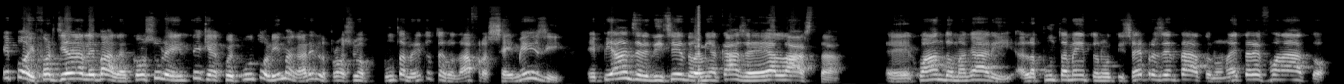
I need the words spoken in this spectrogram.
E poi far girare le balle al consulente che a quel punto lì magari il prossimo appuntamento te lo dà fra sei mesi e piangere dicendo la mia casa è all'asta, eh, quando magari all'appuntamento non ti sei presentato, non hai telefonato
